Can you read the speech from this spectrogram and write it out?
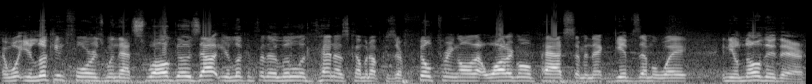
And what you're looking for is when that swell goes out, you're looking for their little antennas coming up because they're filtering all that water going past them and that gives them away and you'll know they're there.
